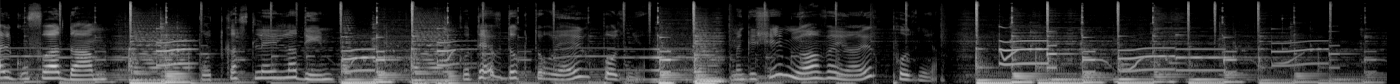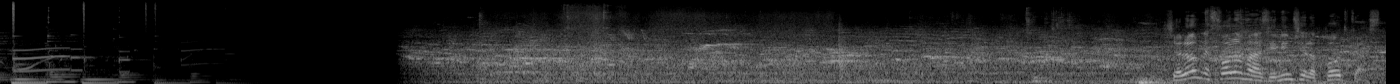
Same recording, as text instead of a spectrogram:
על גוף האדם, פודקאסט לילדים, כותב דוקטור יאיר פוזניה, מגישים יואב ויאיר פוזניה. שלום לכל המאזינים של הפודקאסט.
